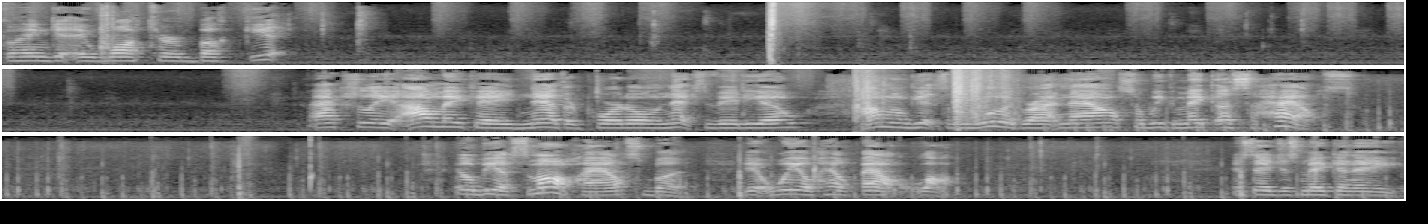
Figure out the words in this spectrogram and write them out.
Go ahead and get a water bucket. Actually, I'll make a nether portal in the next video. I'm going to get some wood right now so we can make us a house. It'll be a small house, but it will help out a lot. Instead of just making a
